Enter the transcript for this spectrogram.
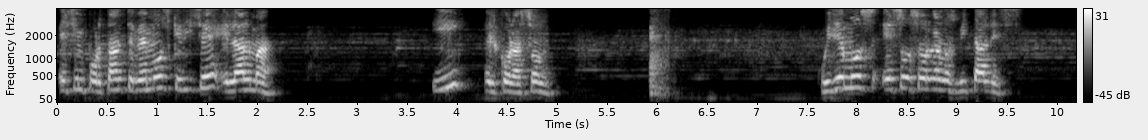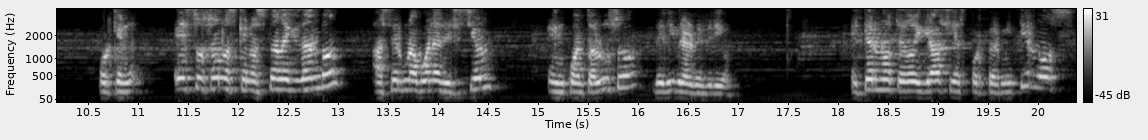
Es importante, vemos que dice el alma y el corazón. Cuidemos esos órganos vitales, porque estos son los que nos están ayudando a hacer una buena decisión en cuanto al uso del libre albedrío. Eterno, te doy gracias por permitirnos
